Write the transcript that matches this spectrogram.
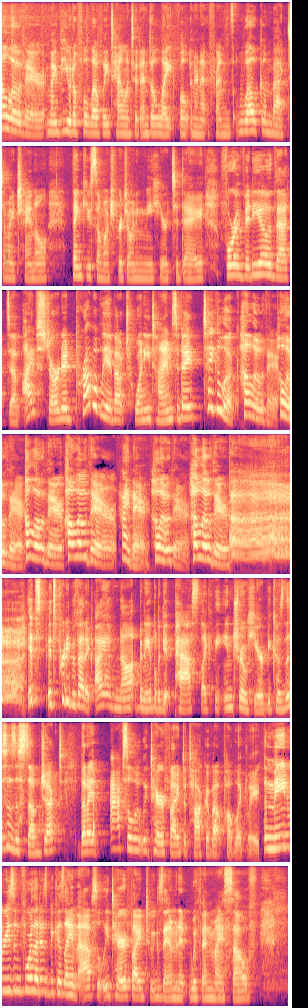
Hello there, my beautiful, lovely, talented, and delightful internet friends. Welcome back to my channel. Thank you so much for joining me here today for a video that um, I've started probably about 20 times today. Take a look. Hello there. Hello there. Hello there. Hello there. Hi there. Hello there. Hello there. Uh, it's, it's pretty pathetic. I have not been able to get past like the intro here because this is a subject that I am absolutely terrified to talk about publicly. The main reason for that is because I am absolutely terrified to examine it within myself.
